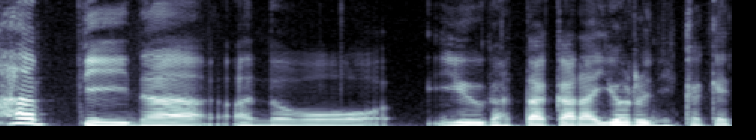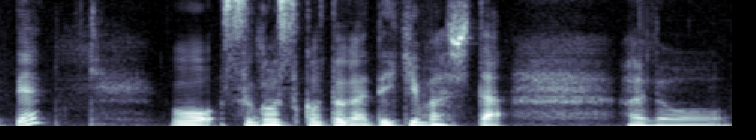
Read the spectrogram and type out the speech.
ハッピーなあの夕方から夜にかけてを過ごすことができました。あの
